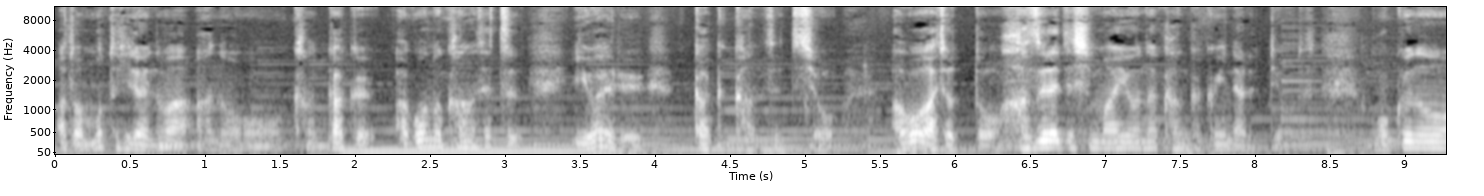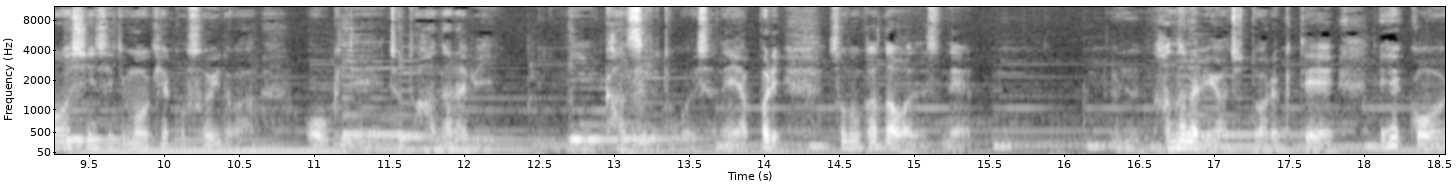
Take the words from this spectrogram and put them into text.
あとはもっとひどいのはあの顎の関節いわゆる顎関節症。顎がちょっと外れてしまうような感覚になるっていうことです。僕の親戚も結構そういうのが多くてちょっと歯並びに関するところでしたね。やっぱりその方はですね、歯並びがちょっと悪くてで結構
